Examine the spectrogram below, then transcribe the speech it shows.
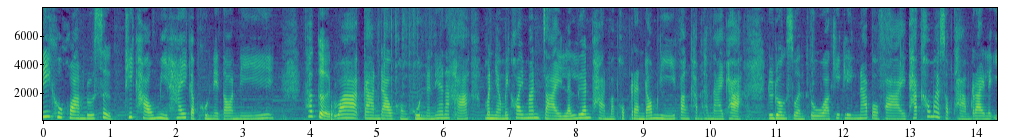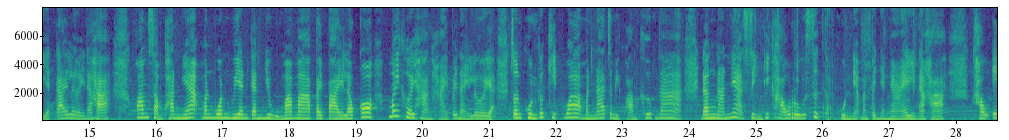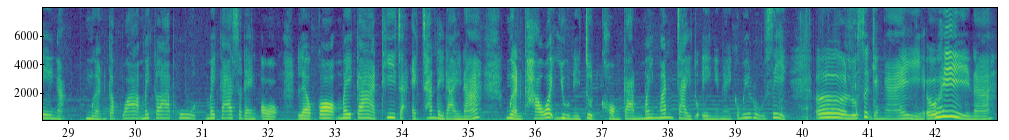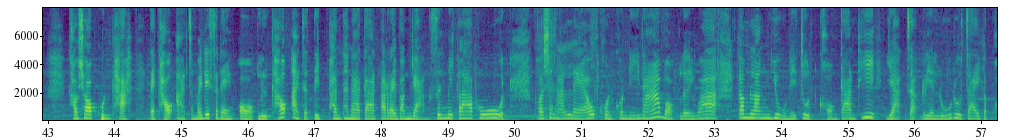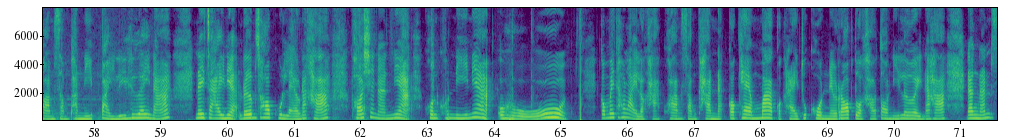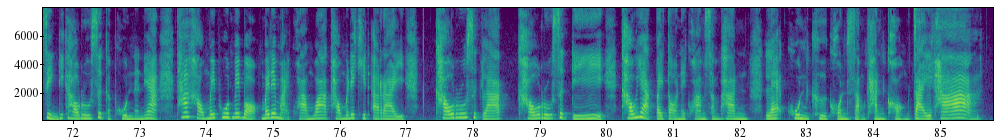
นี่คือความรู้สึกที่เขามีให้กับคุณในตอนนี้ ถ้าเกิดว่าการเดาของคุณนั้นเนี่ยนะคะ มันยังไม่ค่อยมั่นใจและเลื่อนผ่านมาพบแรนดอมนี้ ฟังคำทำนายค่ะ ดูดวงส่วนตัวคลิกลิงก์หน้าโปรไฟล์ ทักเข้ามาสอบถามรายละเอียดได้เลยนะคะ ความสัมพันธ์เนี้ยมันวนเวียนกันอยู่มามาไปไปๆแล้วก็ไม่เคยห่างหายไปไหนเลยอะ่ะจนคุณก็คิดว่ามันน่าจะมีความคืบหน้า ดังนั้นเนี่ยสิ่งที่เขารู้สึกกับคุณเนี่ยมันเป็นยังไงนะคะ เขาเองอะ่ะ เหมือนกับว่าไม่กล้าพูด ไม่กล้าแสดงออก แล้วก็ไม่กล้าที่จะแอคชั่นใด ๆ นะ เหมือนเขาอะอยู่ในจุดของการไม่มั่นใจตัวเองยังไงก็ไม่รู้สิ เออ รู้สึกยังไง เอ้ยนะ เขาชอบคุณค่ะ แต่เขาอาจจะไม่ได้แสดงออกหรือเขาอาจจะติดพันธนาการอะไรบางอย่าง ซึ่งไม่กล้าพูด เพราะฉะนั้นแล้วคนคนนี้นะบอกเลยว่ากำลังอยู่ในจุดของการที่อยากจะเรียนรู้ดูใจกับความสัมพันธ์นี้ไปเรื่อยๆนะ ในใจเนี่ยเริ่มชอบคุณแล้วนะคะ เพราะฉะนั้นเนี่ยคนคนนี้เนี่ยโอ้โห ก็ไม่เท่าไหร่หรอกค่ะ ความสำคัญน่ะก็แค่มากกว่าใครทุกคนในรอบตัวเขาตอนนี้เลยนะคะ ดังนั้นสิ่งที่เขารู้สึกกับคุณนั้นเนี่ย ถ้าเขาไม่พูดไม่บอกไม่ได้หมายความว่าเขาไม่ได้คิดอะไร เขารู้สึกรักเขารู้สึกดี เขาอยากไปต่อในความสัมพันธ์ และคุณคือคนสำคัญของใจค่ะ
